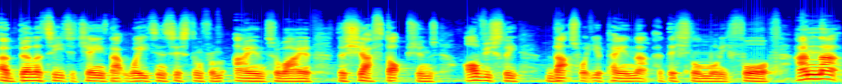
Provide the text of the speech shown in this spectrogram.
ability to change that weighting system from iron to iron, the shaft options, obviously that's what you're paying that additional money for. And that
